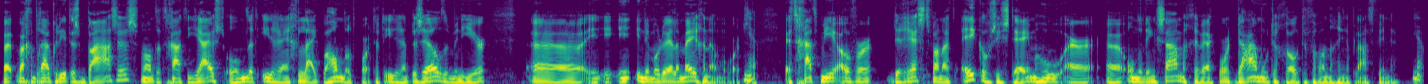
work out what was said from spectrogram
wij, wij, gebruiken dit als basis, want het gaat er juist om dat iedereen gelijk behandeld wordt. Dat iedereen op dezelfde manier uh, in, in, in, de modellen meegenomen wordt. Ja. Het gaat meer over de rest van het ecosysteem, hoe er onderling samengewerkt wordt. Daar moeten grote veranderingen plaatsvinden. Ja.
